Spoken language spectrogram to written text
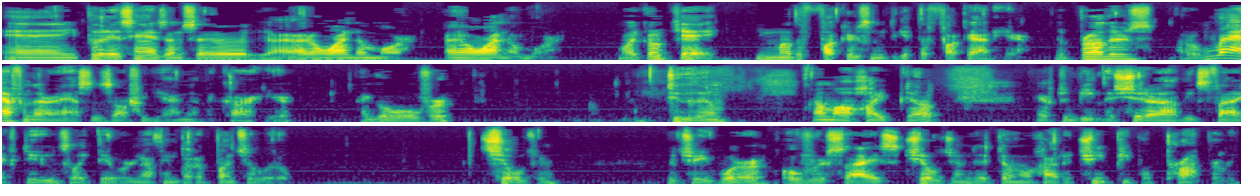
and he put his hands on said, I don't want no more. I don't want no more. I'm like, okay, you motherfuckers need to get the fuck out of here. The brothers are laughing their asses off again in the car here. I go over to them. I'm all hyped up after beating the shit out of these five dudes like they were nothing but a bunch of little children. which they were, oversized children that don't know how to treat people properly.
